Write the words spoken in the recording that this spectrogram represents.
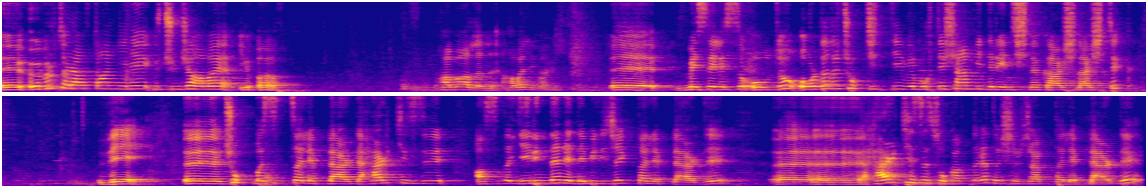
Ee, öbür taraftan yine 3. hava e, havaalanı, havalimanı e, meselesi oldu. Orada da çok ciddi ve muhteşem bir direnişle karşılaştık. Ve e, çok basit taleplerde herkesi aslında yerinden edebilecek taleplerdi. E, herkesi sokaklara taşıracak taleplerdi.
